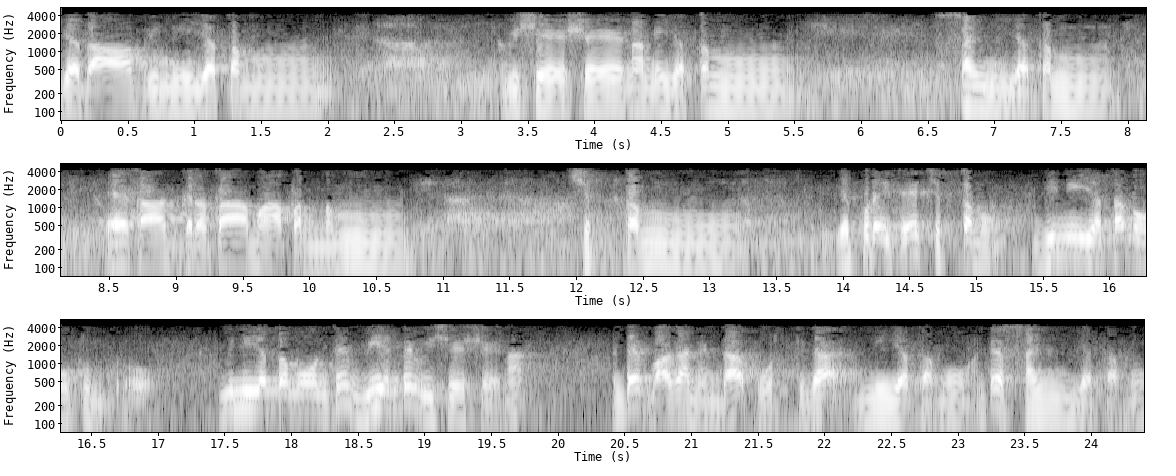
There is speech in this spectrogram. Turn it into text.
యదా వినియతం. విశేషేణ నియతం సంయతం ఏకాగ్రతామాపన్నం చిత్తం ఎప్పుడైతే చిత్తము వినియతం అవుతుందో వినియతము అంటే వి అంటే విశేషేణ అంటే బాగా నిండా పూర్తిగా నియతము అంటే సంయతము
